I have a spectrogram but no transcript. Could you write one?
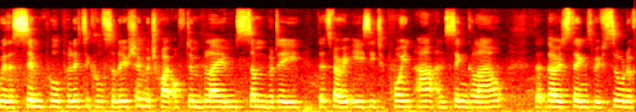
with a simple political solution, which quite often blames somebody that's very easy to point at and single out, that those things we've sort of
